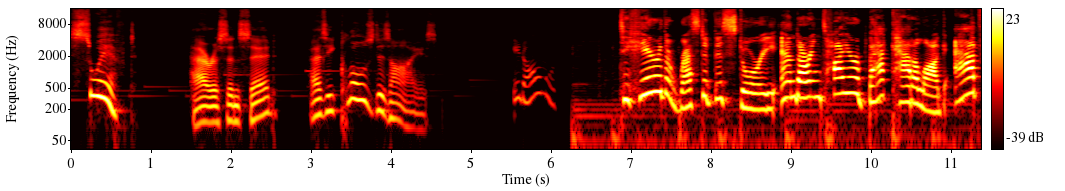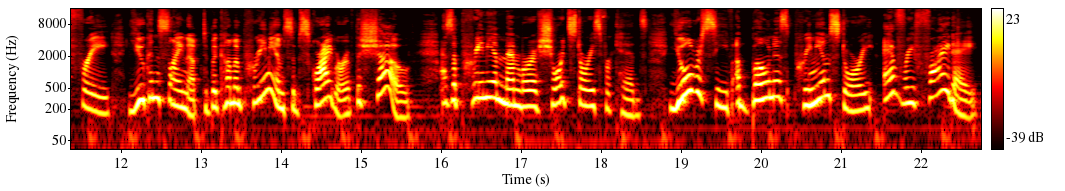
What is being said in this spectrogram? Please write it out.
swift, Harrison said as he closed his eyes. It almost. To hear the rest of this story and our entire back catalog ad free, you can sign up to become a premium subscriber of the show. As a premium member of Short Stories for Kids, you'll receive a bonus premium story every Friday,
